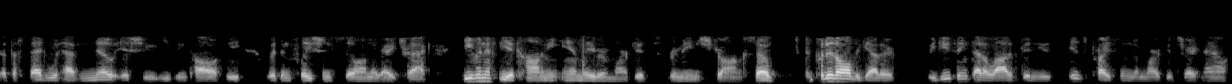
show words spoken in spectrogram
that the Fed would have no issue easing policy with inflation still on the right track, even if the economy and labor markets remain strong. So to put it all together, we do think that a lot of good news is priced in the markets right now,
